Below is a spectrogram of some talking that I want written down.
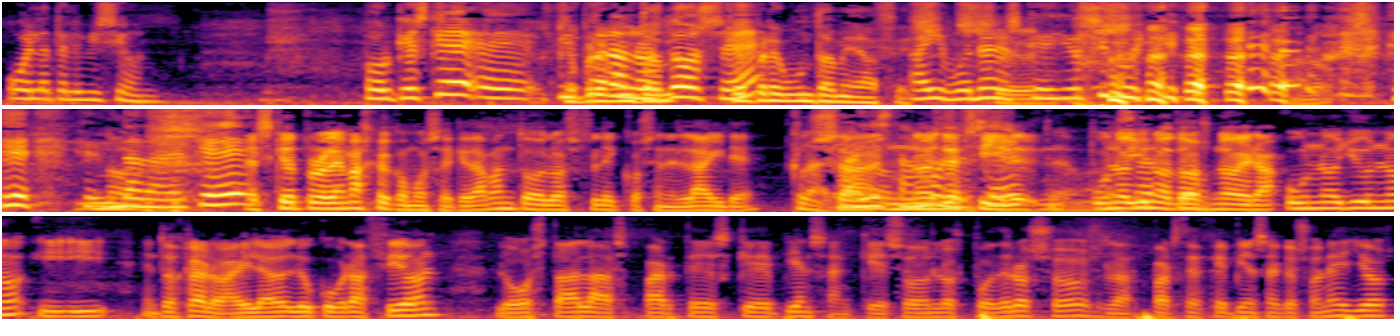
o en la televisión? Porque es que eh, circo eran los dos, ¿eh? ¿Qué pregunta me haces? Ay, bueno, es que yo sí muy... Nada, es que... Es que el problema es que como se quedaban todos los flecos en el aire, o sea, no es decir, uno y uno, dos, no, era uno y uno y... Entonces, claro, hay la lucubración, luego están las partes que piensan que son los poderosos, las partes que piensan que son ellos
